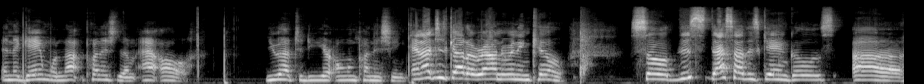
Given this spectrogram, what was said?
and the game will not punish them at all. You have to do your own punishing. And I just got a round winning kill. So this that's how this game goes. Uh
